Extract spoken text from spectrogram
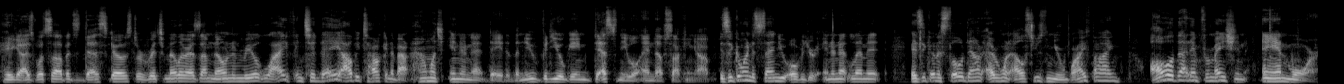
Hey guys, what's up? It's Desk Ghost or Rich Miller as I'm known in real life, and today I'll be talking about how much internet data the new video game Destiny will end up sucking up. Is it going to send you over your internet limit? Is it going to slow down everyone else using your Wi Fi? All of that information and more.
